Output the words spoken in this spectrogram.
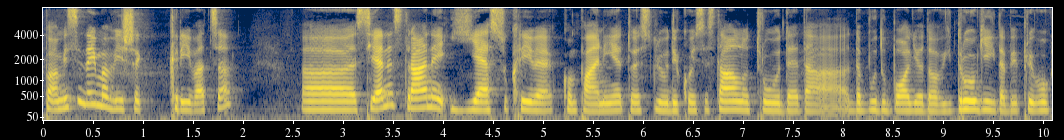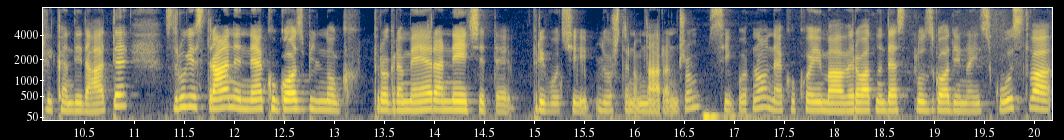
Pa mislim da ima više krivaca. Uh, s jedne strane jesu krive kompanije, to jest ljudi koji se stalno trude da, da budu bolji od ovih drugih, da bi privukli kandidate. S druge strane, nekog ozbiljnog programera nećete privući ljuštenom naranđom, sigurno. Neko ko ima verovatno 10 plus godina iskustva,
